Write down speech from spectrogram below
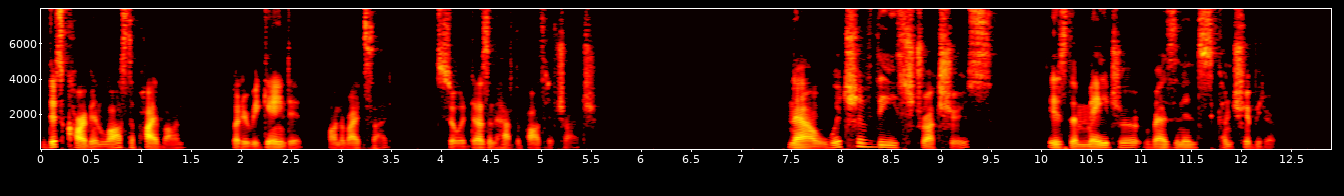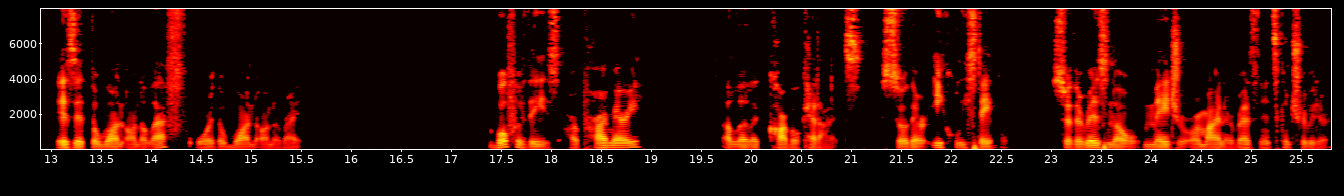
This carbon lost a pi bond, but it regained it on the right side, so it doesn't have the positive charge. Now, which of these structures is the major resonance contributor? Is it the one on the left or the one on the right? Both of these are primary allylic carbocations, so they're equally stable. So there is no major or minor resonance contributor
